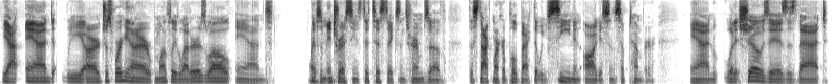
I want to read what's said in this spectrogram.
Yeah, and we are just working on our monthly letter as well, and I have some interesting statistics in terms of the stock market pullback that we've seen in August and September. And what it shows is is that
